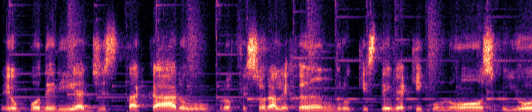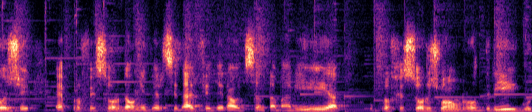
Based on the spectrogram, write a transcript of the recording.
Eu poderia destacar o professor Alejandro, que esteve aqui conosco e hoje é professor da Universidade Federal de Santa Maria, o professor João Rodrigo,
